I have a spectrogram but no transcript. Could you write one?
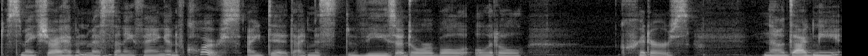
just to make sure I haven't missed anything. And of course, I did. I missed these adorable little critters. Now, Dagny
